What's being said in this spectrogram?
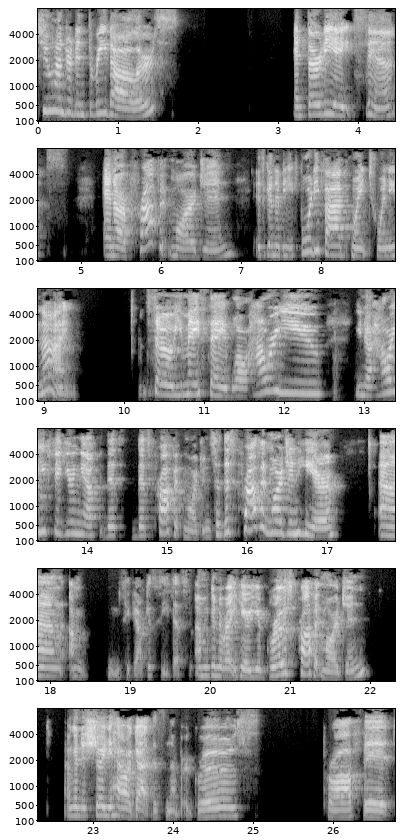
$203.38. And our profit margin is going to be 45.29. So you may say, well, how are you, you know, how are you figuring out this this profit margin? So this profit margin here, um, I'm let me see if y'all can see this. I'm going to write here your gross profit margin. I'm going to show you how I got this number. Gross profit.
